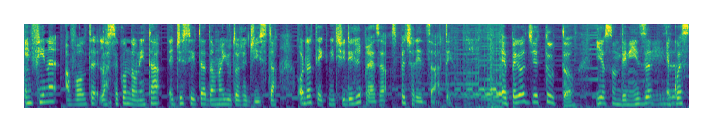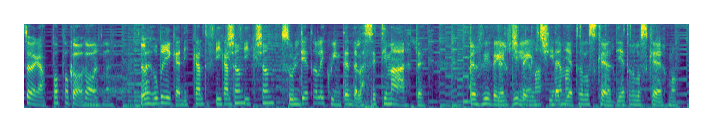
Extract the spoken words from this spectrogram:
Infine, a volte la seconda unità è gestita da un aiuto regista o da tecnici di ripresa specializzati. E per oggi è tutto. Io sono Denise, Denise. e questo era Popcorn, Popcorn, la rubrica di Cult Fiction, Cult Fiction sul dietro le quinte della settima arte. per vivere, Per il, vivere cinema il cinema dietro lo schermo. Dietro lo schermo.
